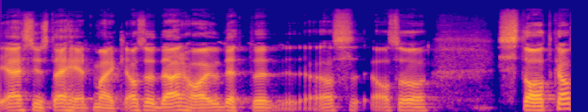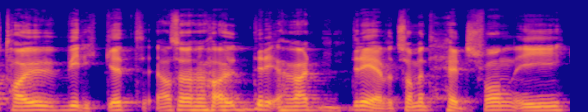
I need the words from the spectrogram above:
jeg syns det er helt merkelig. Altså, der har jo dette altså, altså Statkraft har jo virket Altså, har jo drevet, vært drevet som et hedgefond i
